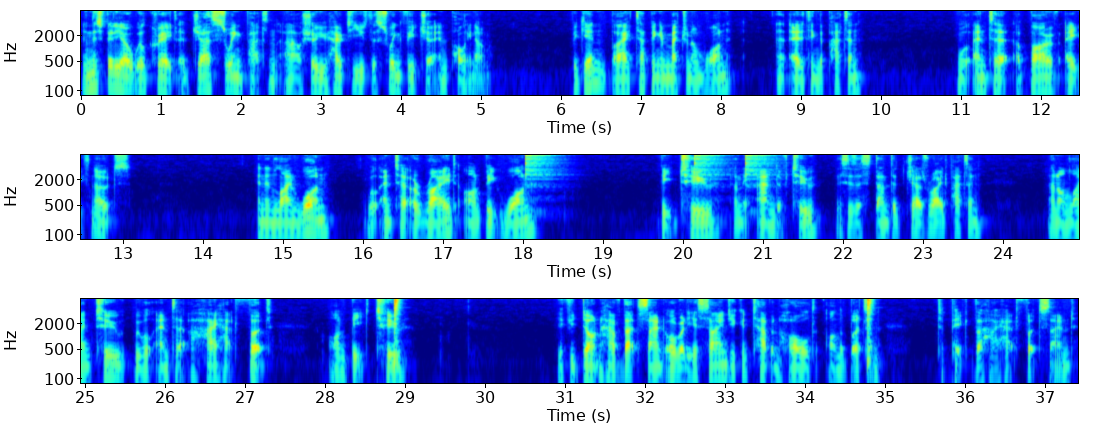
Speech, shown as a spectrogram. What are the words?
In this video we'll create a jazz swing pattern and I'll show you how to use the swing feature in Polynome. Begin by tapping in metronome 1 and editing the pattern. We'll enter a bar of eighth notes and in line 1 we'll enter a ride on beat 1, beat 2 and the and of 2. This is a standard jazz ride pattern. And on line 2 we will enter a hi-hat foot on beat 2 if you don't have that sound already assigned, you can tap and hold on the button to pick the hi-hat foot sound.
